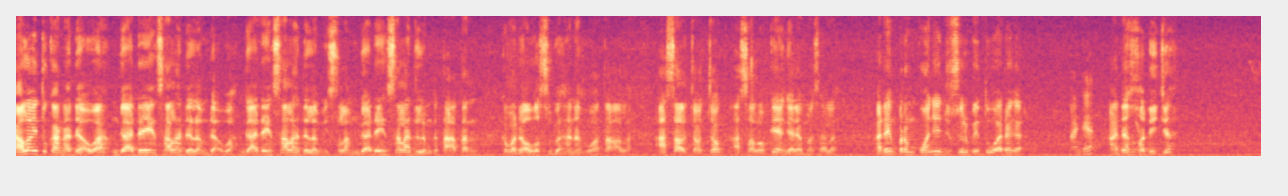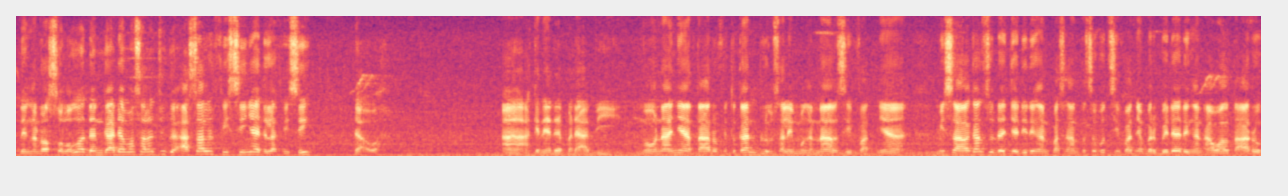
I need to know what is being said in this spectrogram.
kalau itu karena dakwah, nggak ada yang salah dalam dakwah, nggak ada yang salah dalam Islam, nggak ada yang salah dalam ketaatan kepada Allah Subhanahu Wa Taala. Asal cocok, asal oke, ya nggak ada masalah. Ada yang perempuannya justru lebih tua, ada nggak? ada Ada Khadijah dengan Rasulullah dan nggak ada masalah juga, asal visinya adalah visi dakwah. Ah, akhirnya ada pada Abi. Mau nanya, taruh itu kan belum saling mengenal sifatnya. Misalkan sudah jadi dengan pasangan tersebut sifatnya berbeda dengan awal taruh.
